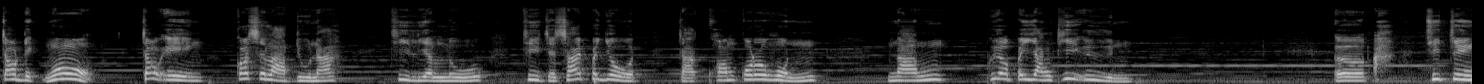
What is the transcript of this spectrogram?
เจ้าเด็กโง่ เจ้าเองก็ฉลาดอยู่นะ ที่เรียนรู้ที่จะใช้ประโยชน์จากความโกรหน นั้นเพื่อไปยังที่อื่น เออที่จริง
